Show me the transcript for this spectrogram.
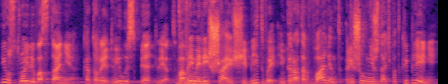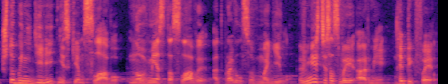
и устроили восстание, которое длилось 5 лет. Во время решающей битвы император Валент решил не ждать подкреплений, чтобы не делить ни с кем славу. Но вместо славы отправился в могилу. Вместе со своей армией. Epic fail.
